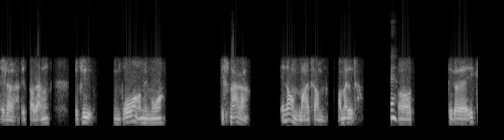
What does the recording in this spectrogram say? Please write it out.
Eller et par gange. Det er fordi, min bror og min mor, de snakker enormt meget sammen om alt. Ja. Og det gør jeg ikke.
